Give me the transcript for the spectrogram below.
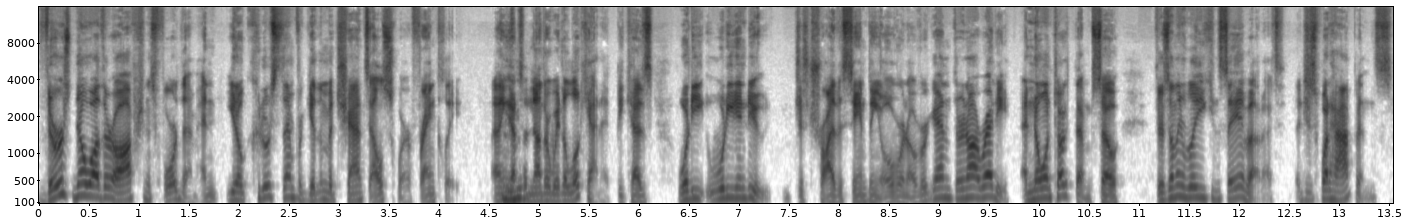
there's no other options for them. And you know, kudos to them for giving them a chance elsewhere. Frankly, I think that's another way to look at it because what do you what are you gonna do? Just try the same thing over and over again? They're not ready, and no one took them. So there's nothing really you can say about it. It's just what happens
